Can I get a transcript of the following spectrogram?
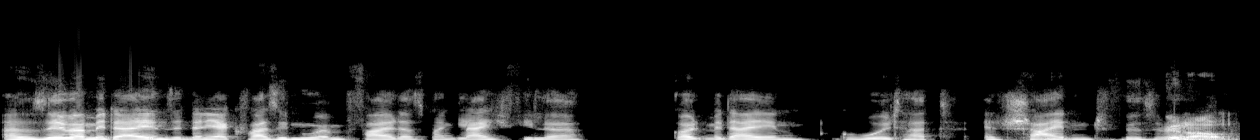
also Silbermedaillen sind dann ja quasi nur im Fall, dass man gleich viele Goldmedaillen geholt hat, entscheidend fürs Ranking. Genau.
